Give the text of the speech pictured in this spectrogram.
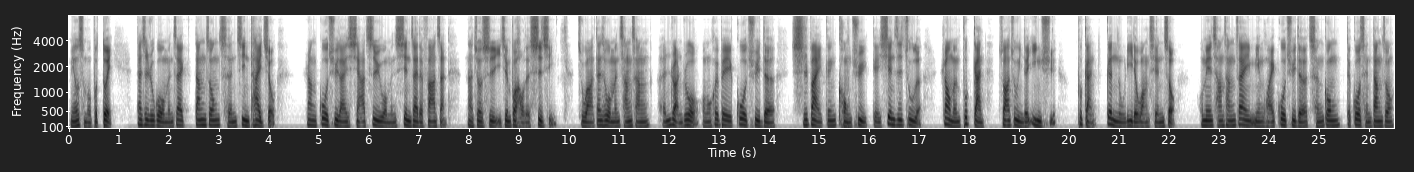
没有什么不对。但是如果我们在当中沉浸太久，让过去来辖制于我们现在的发展，那就是一件不好的事情。主啊，但是我们常常很软弱，我们会被过去的失败跟恐惧给限制住了，让我们不敢抓住你的应许。不敢更努力的往前走，我们也常常在缅怀过去的成功的过程当中，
